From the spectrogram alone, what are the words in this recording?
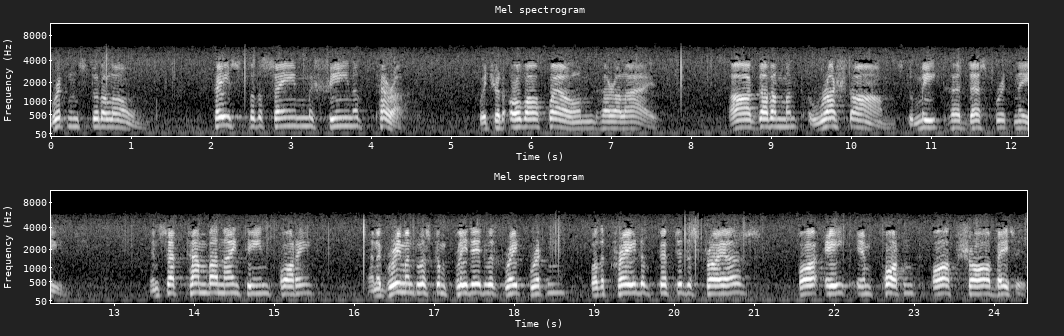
Britain stood alone, faced with the same machine of terror which had overwhelmed her allies. Our government rushed arms to meet her desperate needs. In September 1940, an agreement was completed with Great Britain for the trade of 50 destroyers for eight important offshore bases.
